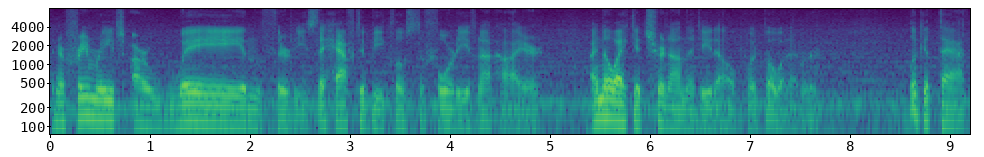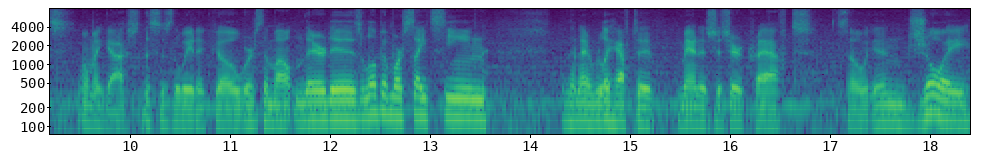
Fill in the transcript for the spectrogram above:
And our frame rates are way in the 30s. They have to be close to 40, if not higher. I know I could turn on the data output, but whatever. Look at that. Oh my gosh, this is the way to go. Where's the mountain? There it is. A little bit more sightseeing. And then I really have to manage this aircraft. So enjoy.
